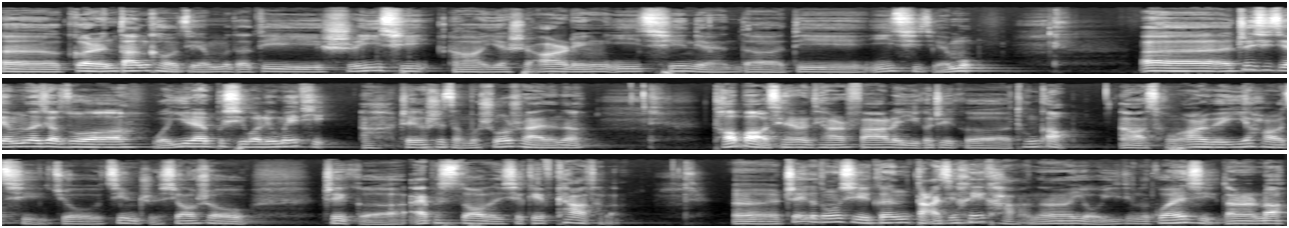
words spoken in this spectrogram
呃，个人单口节目的第十一期啊，也是二零一七年的第一期节目。呃，这期节目呢叫做“我依然不习惯流媒体”啊，这个是怎么说出来的呢？淘宝前两天发了一个这个通告啊，从二月一号起就禁止销售这个 App Store 的一些 Gift Card 了。呃，这个东西跟打击黑卡呢有一定的关系。当然了，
